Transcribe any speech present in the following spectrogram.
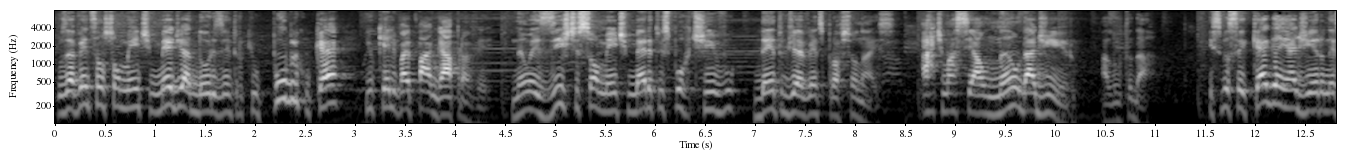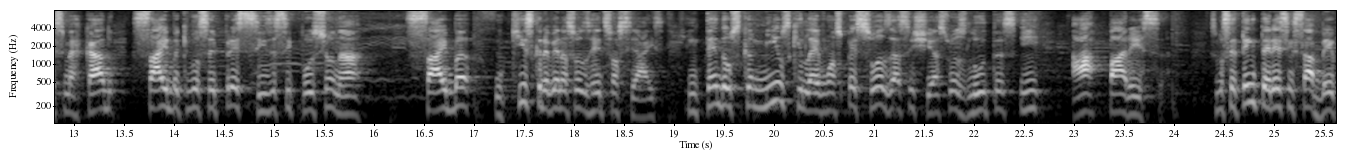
Os eventos são somente mediadores entre o que o público quer e o que ele vai pagar para ver. Não existe somente mérito esportivo dentro de eventos profissionais. Arte marcial não dá dinheiro, a luta dá. E se você quer ganhar dinheiro nesse mercado, saiba que você precisa se posicionar. Saiba o que escrever nas suas redes sociais, entenda os caminhos que levam as pessoas a assistir às suas lutas e apareça. Se você tem interesse em saber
